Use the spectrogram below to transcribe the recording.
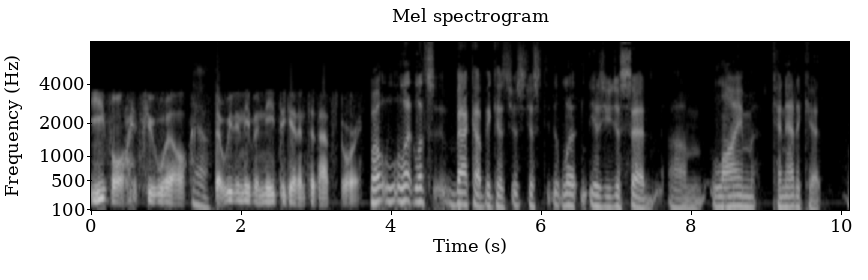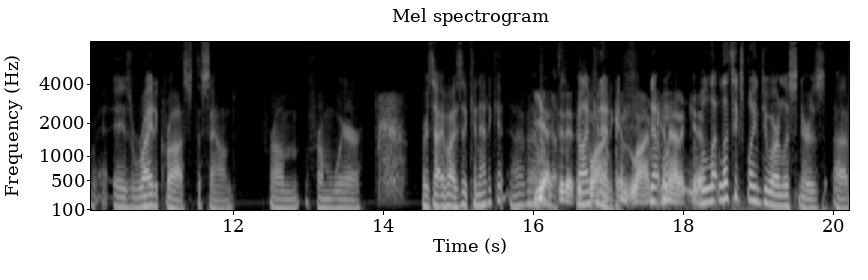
evil, if you will, yeah. that we didn't even need to get into that story. Well, let, us back up because just just let, as you just said, um, Lyme, Connecticut, is right across the Sound from from where or is that is it Connecticut? Yes, yes. it is. Lyme, Lyme Connecticut. Lyme, now, Connecticut. Well, let, us explain to our listeners uh,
